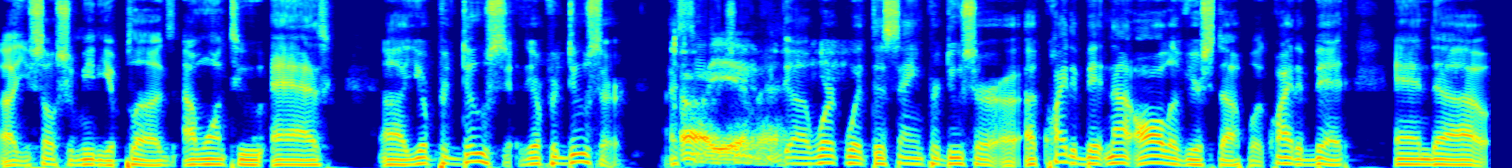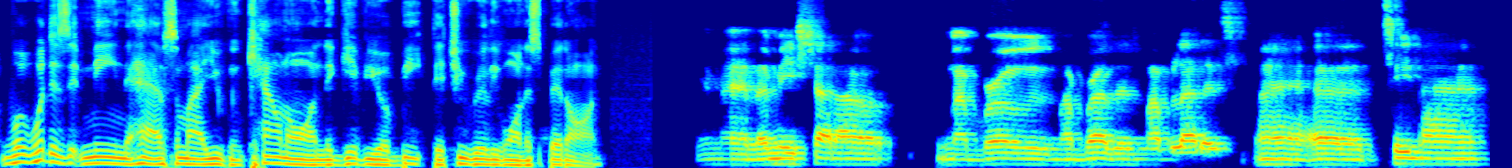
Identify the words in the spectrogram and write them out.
uh, your social media plugs, I want to ask uh, your producer, your producer. I see oh, that yeah, you uh, work with the same producer uh, quite a bit, not all of your stuff, but quite a bit. And uh, what what does it mean to have somebody you can count on to give you a beat that you really want to spit on? Man, let me shout out my bros, my brothers, my brothers, man. Uh, T nine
